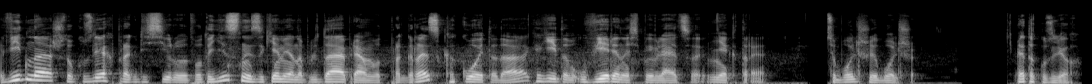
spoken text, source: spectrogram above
Видно, что Кузлех прогрессирует. Вот единственный, за кем я наблюдаю прям вот прогресс какой-то, да, какие-то уверенность появляется некоторая. Все больше и больше. Это Кузлех.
